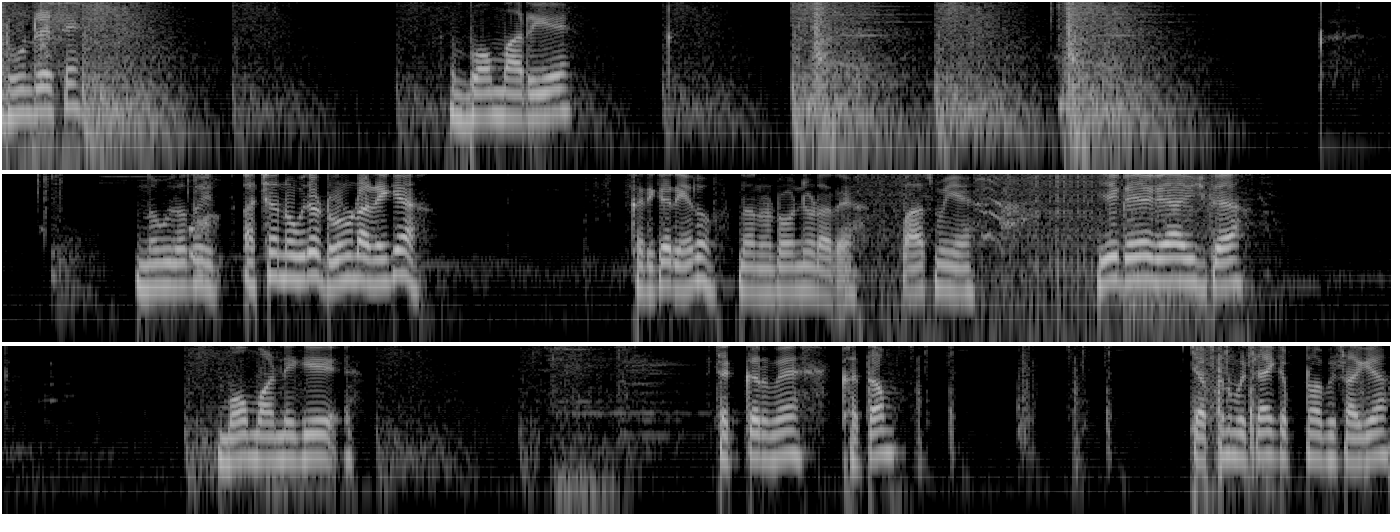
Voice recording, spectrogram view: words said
ढूंढ रहे से। बॉम्ब मार रही है। नोबिता तो अच्छा नोबिता ड्रोन उड़ा रहे क्या? करी कर रही है लो ना ना, ड्रोन नहीं उड़ा रहे पास में ही है। ये गया गया आयुष गया। बॉम्ब मारने के चक्कर में ख़त्म। कैप्टन बचाए, कैप्टन वापस आ गया।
